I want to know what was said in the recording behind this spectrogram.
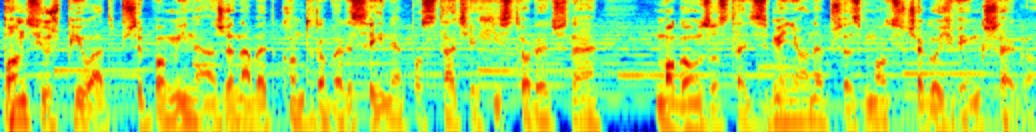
Poncjusz Piłat przypomina, że nawet kontrowersyjne postacie historyczne mogą zostać zmienione przez moc czegoś większego.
